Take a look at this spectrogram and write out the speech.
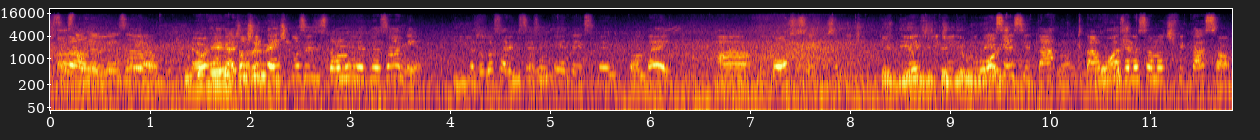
Estão é, revezando. é, é a gente entende que vocês estão no revezamento. Mas eu gostaria que vocês entendessem também a- o nosso serviço aqui de, Entendemos, de, entendemos, de necessitar estar Lógico. fazendo essa notificação.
